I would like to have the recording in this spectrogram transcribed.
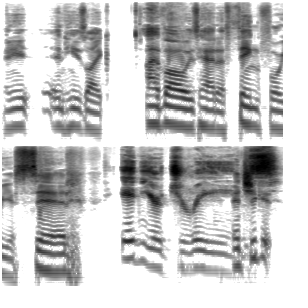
and he and he's like, "I've always had a thing for you, Sid." In your dreams. And she get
